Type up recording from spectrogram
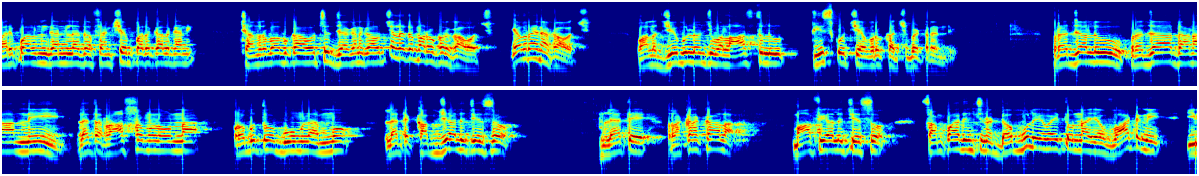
పరిపాలన కానీ లేదా సంక్షేమ పథకాలు కానీ చంద్రబాబు కావచ్చు జగన్ కావచ్చు లేదా మరొకరు కావచ్చు ఎవరైనా కావచ్చు. వాళ్ళ జేబుల్లోంచి వాళ్ళ ఆస్తులు తీసుకొచ్చి ఎవరు ఖర్చు పెట్టరండి. ప్రజలు ప్రజాధనాన్ని లేకపోతే రాష్ట్రంలో ఉన్న ప్రభుత్వ భూములు అమ్మో లేకపోతే కబ్జాలు చేసో లేకపోతే రకరకాల మాఫియాలు చేసో సంపాదించిన డబ్బులు ఏవైతే ఉన్నాయో వాటిని ఈ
